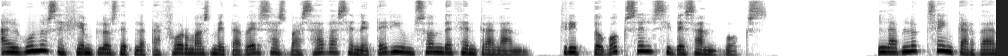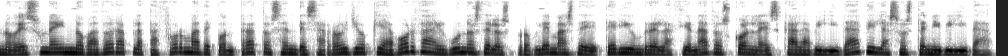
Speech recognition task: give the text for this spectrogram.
Algunos ejemplos de plataformas metaversas basadas en Ethereum son Decentraland, CryptoVoxels y The Sandbox. La blockchain Cardano es una innovadora plataforma de contratos en desarrollo que aborda algunos de los problemas de Ethereum relacionados con la escalabilidad y la sostenibilidad.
